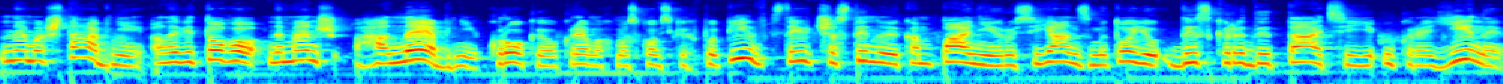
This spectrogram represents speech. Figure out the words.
не масштабні, але від того не менш ганебні кроки окремих московських попів стають частиною кампанії росіян з метою дискредитації України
